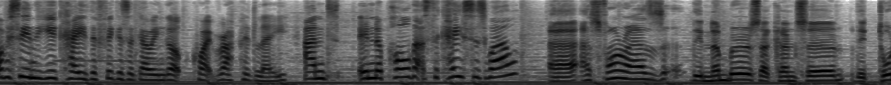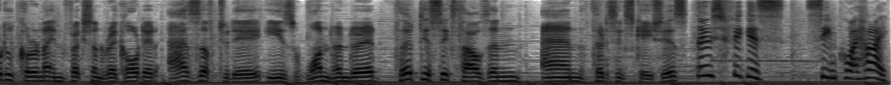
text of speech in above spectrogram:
Obviously, in the UK, the figures are going up quite rapidly. And in Nepal, that's the case as well? Uh, as far as the numbers are concerned, the total corona infection recorded as of today is 136,036 cases. Those figures seem quite high.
